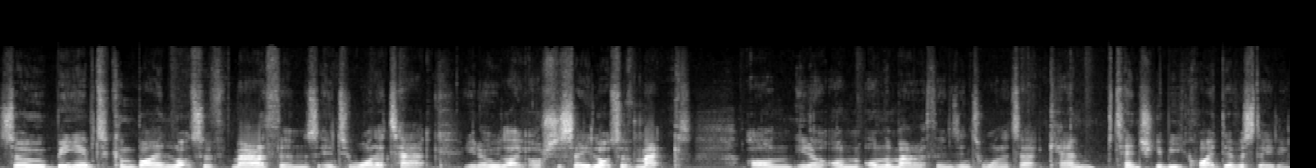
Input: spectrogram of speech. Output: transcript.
So being able to combine lots of marathons into one attack, you know, like I should say, lots of Macs on you know on on the marathons into one attack can potentially be quite devastating.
